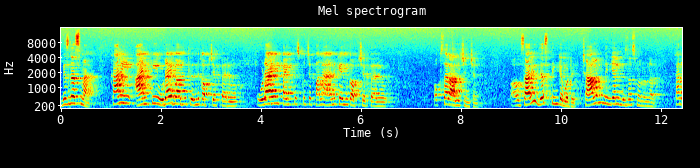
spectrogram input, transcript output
బిజినెస్ మ్యాన్ కానీ ఆయనకి ఉడాయి బాధ్యత ఎందుకు అప్పచెప్పారు? ఉడాయిని పైకి తీసుకొచ్చే పని ఆయనకి ఎందుకు అప్పచెప్పారు? ఒకసారి ఆలోచించండి. ఒకసారి జస్ట్ థింక్ అబౌట్ ఇట్ చాలామంది ఇండియాలో బిజినెస్ మెన్ ఉన్నారు. కానీ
